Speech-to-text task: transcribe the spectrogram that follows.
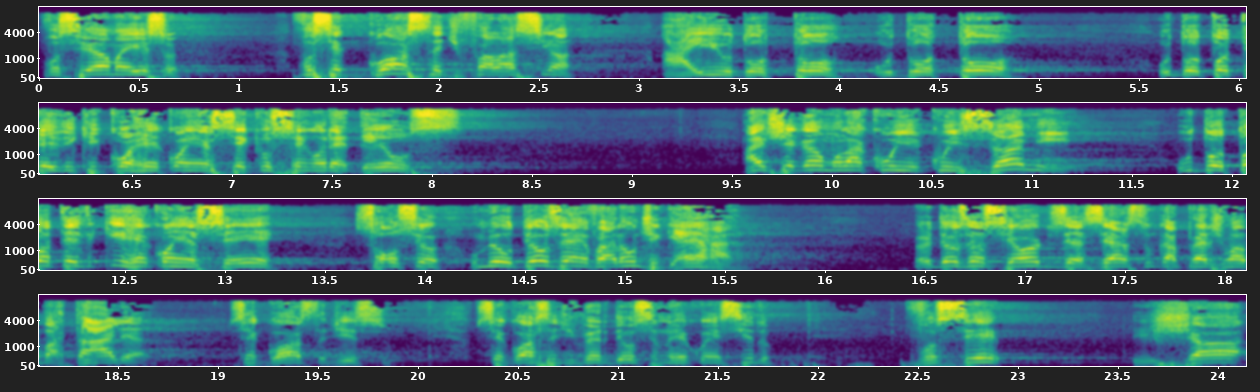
Você ama isso? Você gosta de falar assim, ó, aí o doutor, o doutor o doutor teve que reconhecer que o Senhor é Deus. Aí chegamos lá com, com o exame, o doutor teve que reconhecer. Só o Senhor, o meu Deus é varão de guerra. Meu Deus é o Senhor dos exércitos, nunca perde uma batalha. Você gosta disso? Você gosta de ver Deus sendo reconhecido? Você já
